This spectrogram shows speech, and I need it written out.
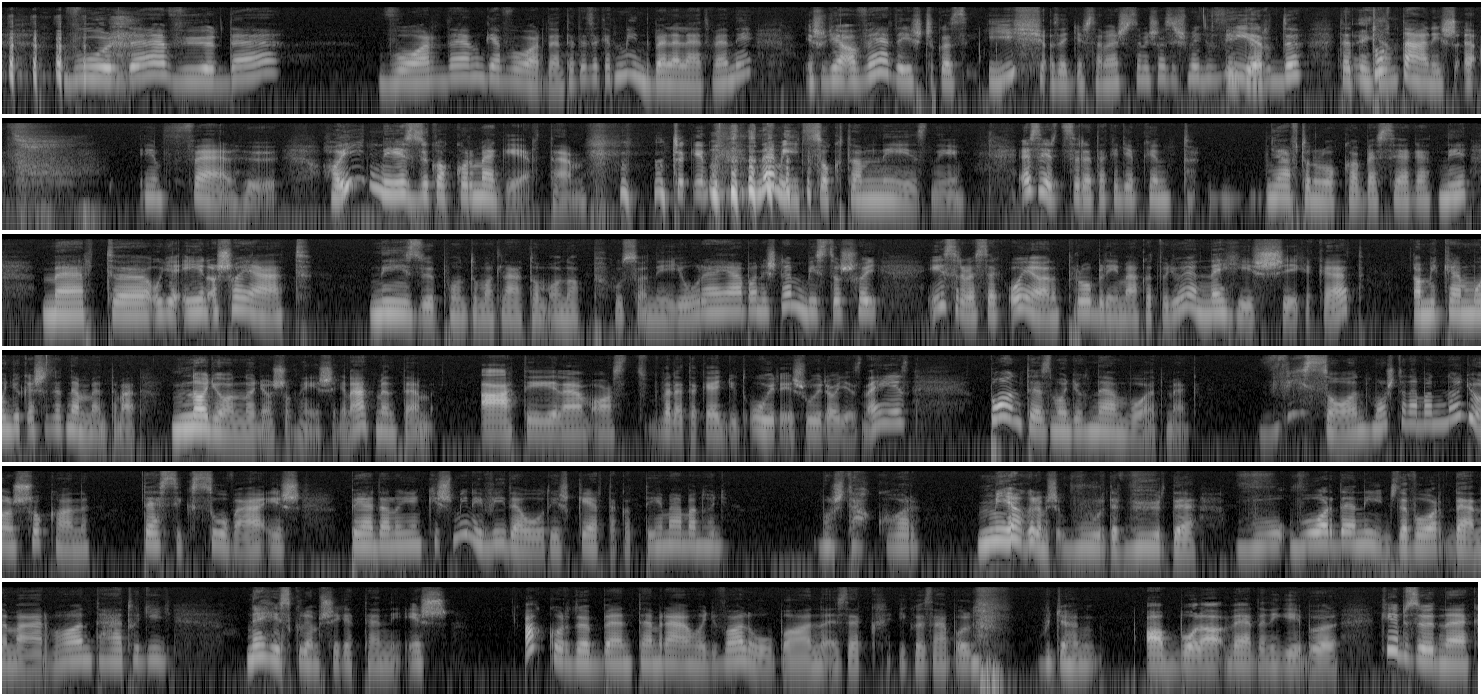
wurde, würde, Warden, geworden. Tehát ezeket mind bele lehet venni, és ugye a verde is csak az is, az egyes szemes szem, és az is még Igen. tehát Igen. totális, eh, fú, én felhő. Ha így nézzük, akkor megértem. csak én nem így szoktam nézni. Ezért szeretek egyébként nyelvtanulókkal beszélgetni, mert uh, ugye én a saját nézőpontomat látom a nap 24 órájában, és nem biztos, hogy észreveszek olyan problémákat, vagy olyan nehézségeket, amiken mondjuk esetleg nem mentem át. Nagyon-nagyon sok nehézségen átmentem, átélem azt veletek együtt újra és újra, hogy ez nehéz. Pont ez mondjuk nem volt meg. Viszont mostanában nagyon sokan teszik szóvá, és például ilyen kis mini videót is kértek a témában, hogy most akkor mi a különbség? Wurde, würde, vorde nincs, de vorden már van, tehát hogy így nehéz különbséget tenni, és akkor döbbentem rá, hogy valóban ezek igazából ugyan abból a Verden igéből képződnek,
